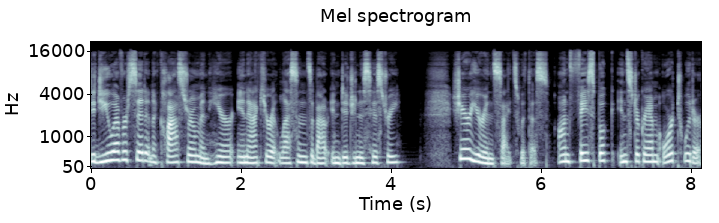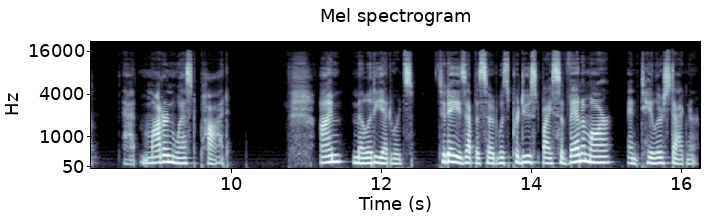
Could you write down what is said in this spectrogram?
Did you ever sit in a classroom and hear inaccurate lessons about Indigenous history? Share your insights with us on Facebook, Instagram, or Twitter at Modern West Pod. I'm Melody Edwards. Today's episode was produced by Savannah Maher and Taylar Stagner.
